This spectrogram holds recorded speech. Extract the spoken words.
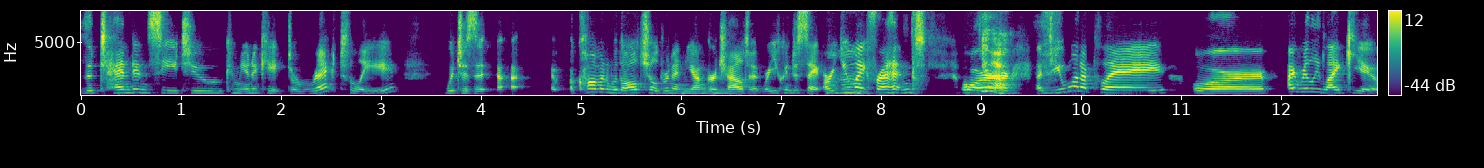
the tendency to communicate directly, which is a, a, a common with all children in younger mm-hmm. childhood, where you can just say, "Are mm-hmm. you my mm-hmm. friend?" or yeah. Uh, "Do you want to play?" or "I really like you."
